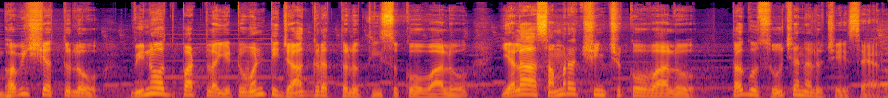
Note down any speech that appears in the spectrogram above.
భవిష్యత్తులో వినోద్ పట్ల ఎటువంటి జాగ్రత్తలు తీసుకోవాలో ఎలా సంరక్షించుకోవాలో తగు సూచనలు చేశారు.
